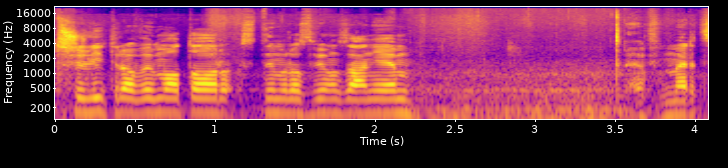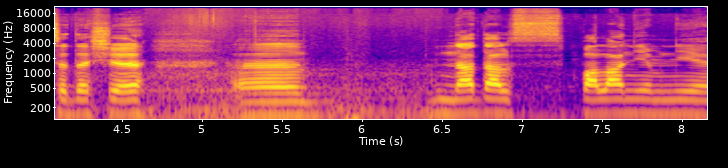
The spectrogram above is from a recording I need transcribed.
3-litrowy motor z tym rozwiązaniem w Mercedesie nadal spalaniem nie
